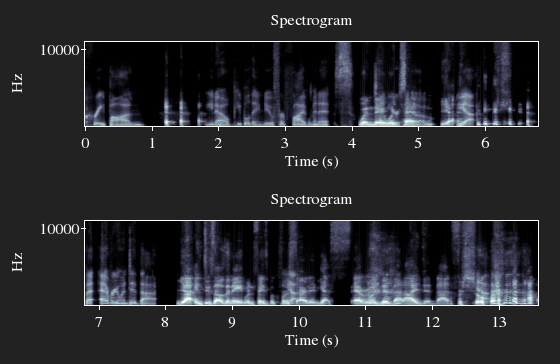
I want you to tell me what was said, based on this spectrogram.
creep on, you know, people they knew for five minutes when they 10 were ten. Ago. Yeah. Yeah. but everyone did that. Yeah, in 2008 when Facebook first yeah. started, yes, everyone did that. I did that for sure. Yeah.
